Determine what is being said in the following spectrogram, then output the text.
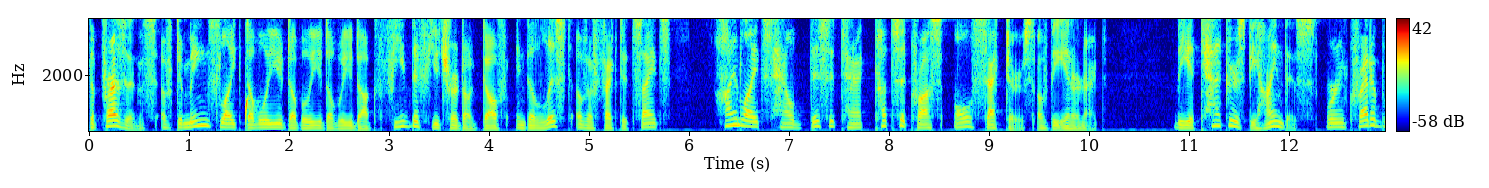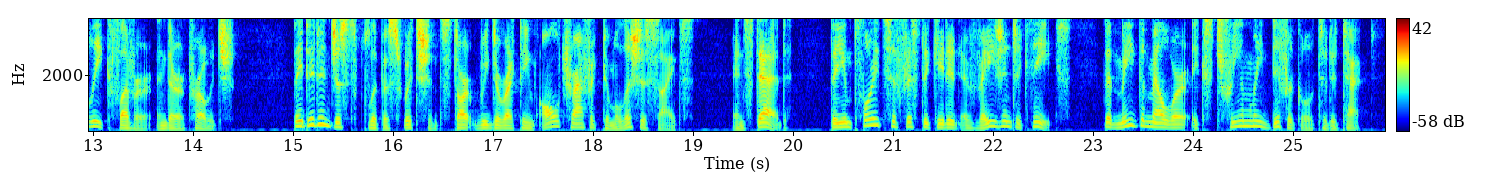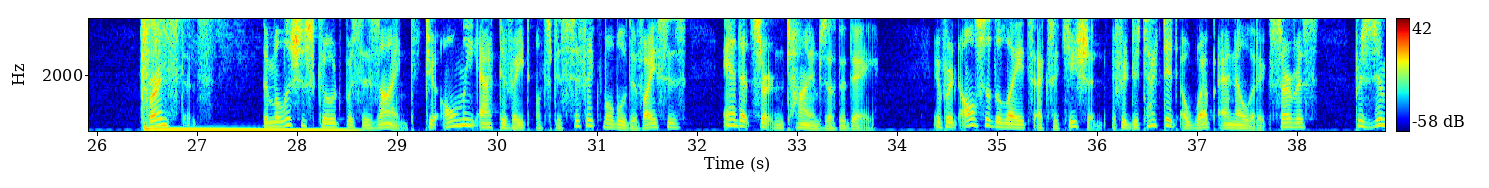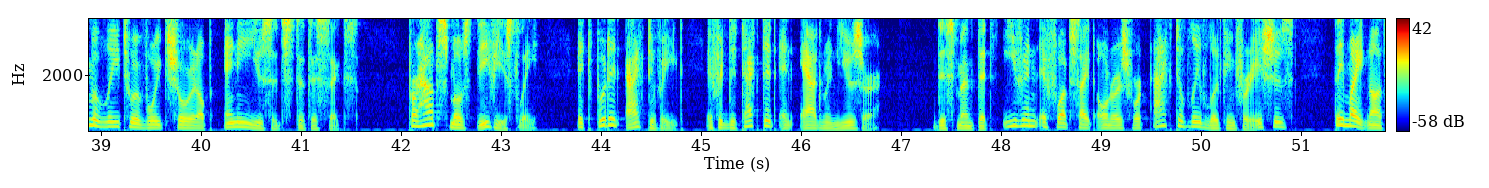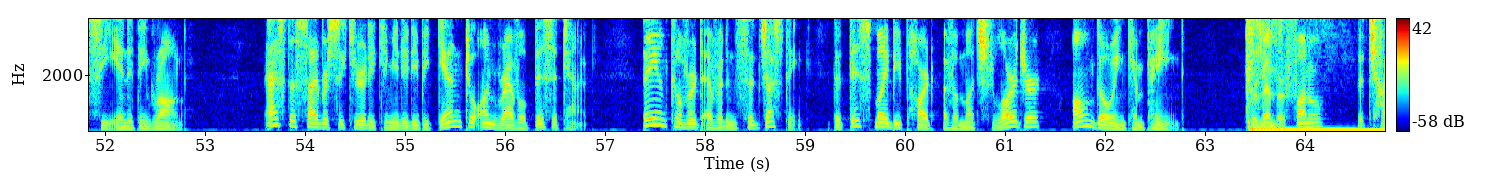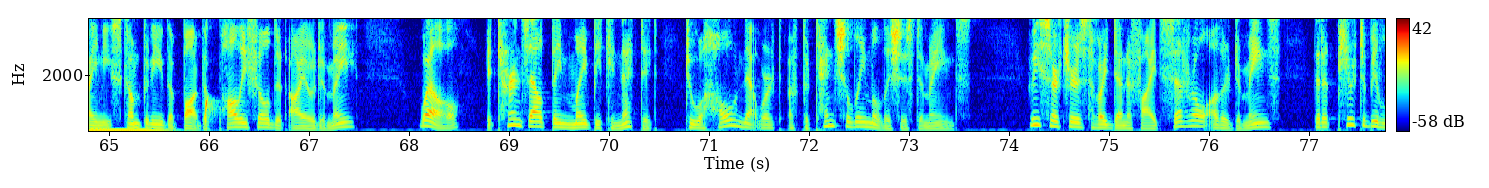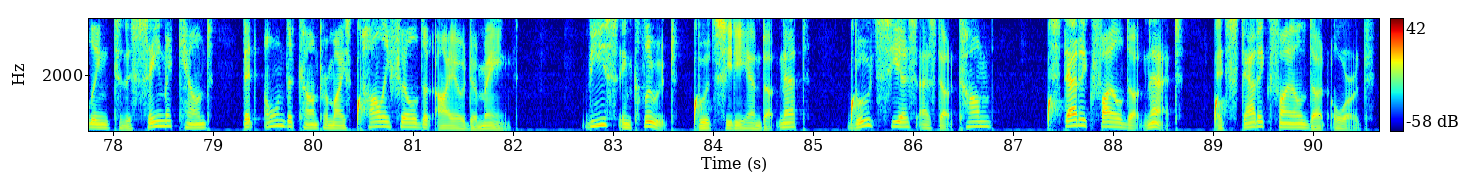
The presence of domains like www.feedthefuture.gov in the list of affected sites highlights how this attack cuts across all sectors of the internet. The attackers behind this were incredibly clever in their approach. They didn't just flip a switch and start redirecting all traffic to malicious sites. Instead, they employed sophisticated evasion techniques that made the malware extremely difficult to detect. For instance, the malicious code was designed to only activate on specific mobile devices and at certain times of the day. It would also delay its execution if it detected a web analytics service, presumably to avoid showing up any usage statistics. Perhaps most deviously, it wouldn't activate if it detected an admin user. This meant that even if website owners were actively looking for issues, they might not see anything wrong. As the cybersecurity community began to unravel this attack, they uncovered evidence suggesting that this might be part of a much larger, ongoing campaign Remember Funnull, the Chinese company that bought the polyfill.io domain? Well, it turns out they might be connected to a whole network of potentially malicious domains. researchers have identified several other domains that appear to be linked to the same account that owned the compromised polyfill.io domain. These include bootcdn.net, bootcss.com, staticfile.net, and staticfile.org.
